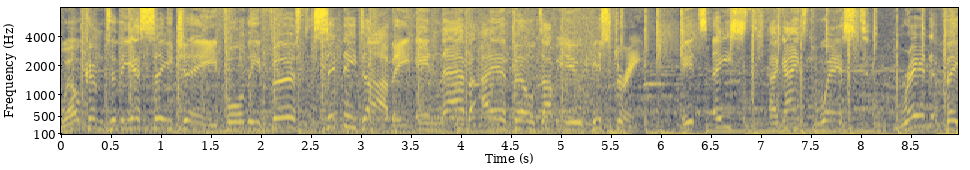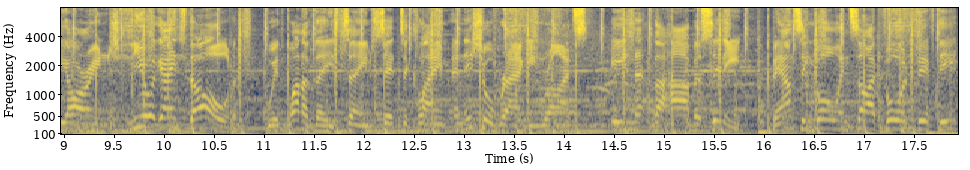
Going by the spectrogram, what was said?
Welcome to the SCG for the first Sydney Derby in NAB AFLW history. It's East against West, red v orange, new against old, with one of these teams set to claim initial bragging rights in the Harbour City. Bouncing ball inside forward 50.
